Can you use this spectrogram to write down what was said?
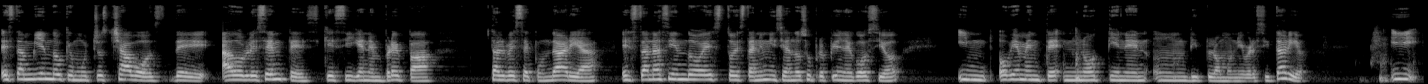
están viendo que muchos chavos de adolescentes que siguen en prepa, tal vez secundaria, están haciendo esto, están iniciando su propio negocio y obviamente no tienen un diploma universitario. Y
